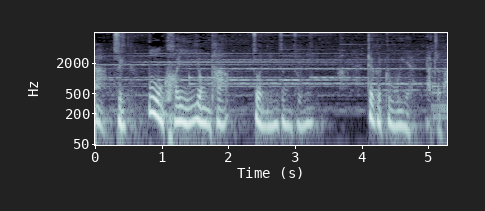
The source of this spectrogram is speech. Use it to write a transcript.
啊，所以不可以用它做临终助念，啊，这个诸位啊要知道。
